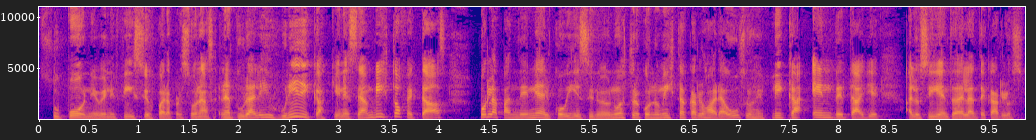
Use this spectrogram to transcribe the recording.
supone beneficios para personas naturales y jurídicas, quienes se han visto afectadas por la pandemia del COVID-19. Nuestro economista Carlos Araúz nos explica en detalle a lo siguiente. Adelante, Carlos.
